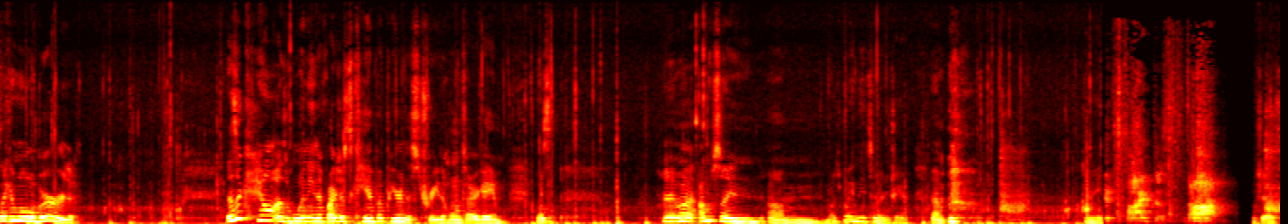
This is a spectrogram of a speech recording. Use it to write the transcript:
It's like a little bird. Does it count as winning if I just camp up here in this tree the whole entire game? Was I'm, I'm saying, um, what do I need to enchant? Um, It's time to stop. just.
